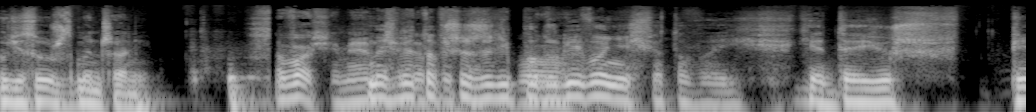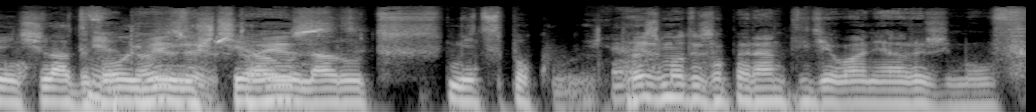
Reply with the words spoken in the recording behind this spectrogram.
Ludzie są już zmęczeni. No właśnie, Myśmy cię to zapytać, przeżyli po bo- II wojnie światowej, kiedy już pięć lat Nie, wojny jest, chciał jest- naród mieć spokój. Nie? To jest modus operandi działania reżimów.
